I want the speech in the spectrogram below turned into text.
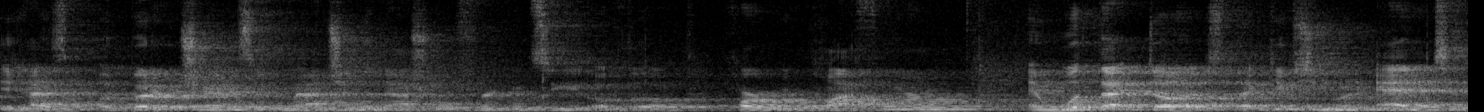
it has a better chance of matching the natural frequency of the hardwood platform. And what that does, that gives you an additive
